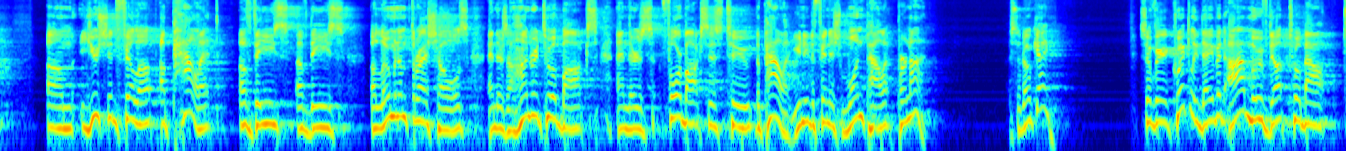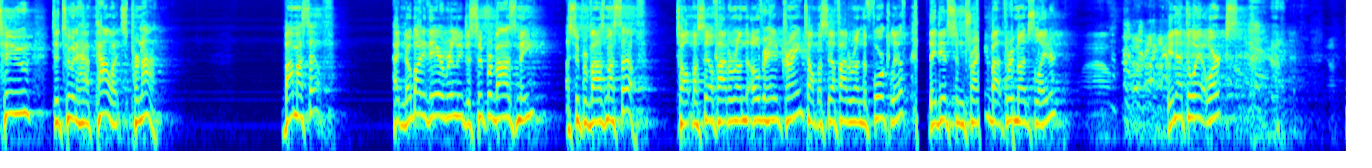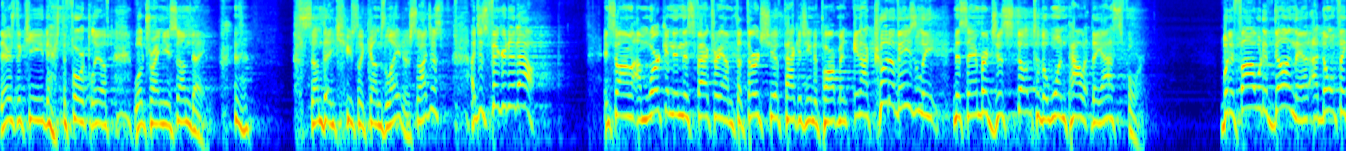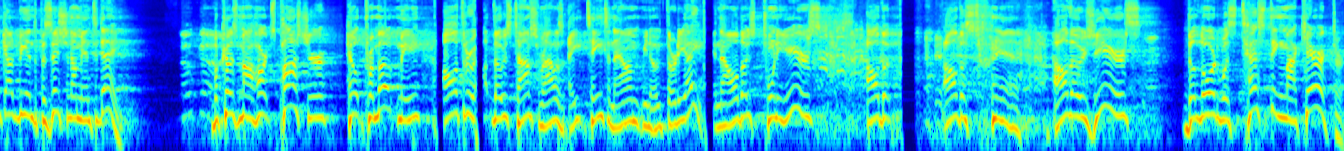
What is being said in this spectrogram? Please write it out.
um, you should fill up a pallet of these, of these aluminum thresholds, and there's a hundred to a box, and there's four boxes to the pallet. You need to finish one pallet per night. I said, okay. So, very quickly, David, I moved up to about two to two and a half pallets per night by myself. Had nobody there really to supervise me. I supervised myself. Taught myself how to run the overhead crane, taught myself how to run the forklift. They did some training about three months later. Wow. Isn't that the way it works? There's the key, there's the forklift. We'll train you someday. someday usually comes later. So I just I just figured it out. And so I'm, working in this factory. I'm the third shift packaging department. And I could have easily, Miss Amber, just stuck to the one pallet they asked for. But if I would have done that, I don't think I'd be in the position I'm in today. So because my heart's posture helped promote me all throughout those times from I was 18 to now I'm, you know, 38. And now all those 20 years, all the all those all those years, the Lord was testing my character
